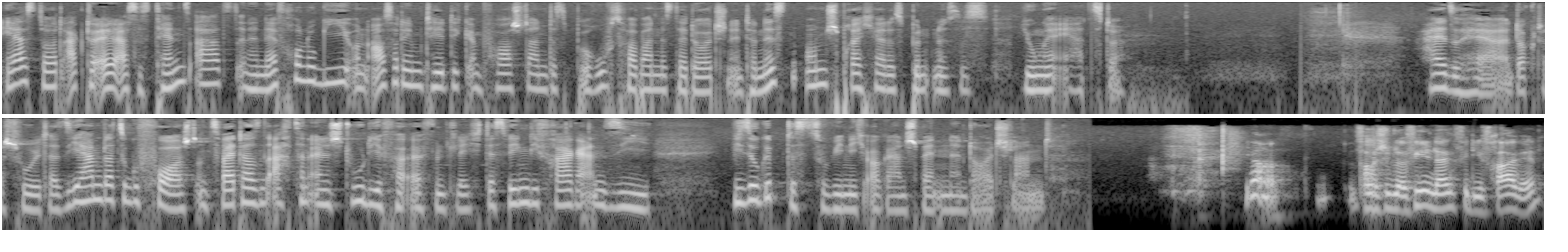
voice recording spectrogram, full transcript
Er ist dort aktuell Assistenzarzt in der Nephrologie und außerdem tätig im Vorstand des Berufsverbandes der deutschen Internisten und Sprecher des Bündnisses Junge Ärzte. Also, Herr Dr. Schulter, Sie haben dazu geforscht und 2018 eine Studie veröffentlicht. Deswegen die Frage an Sie. Wieso gibt es zu wenig Organspenden in Deutschland? Ja, Frau Schüler, vielen Dank für die Frage.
